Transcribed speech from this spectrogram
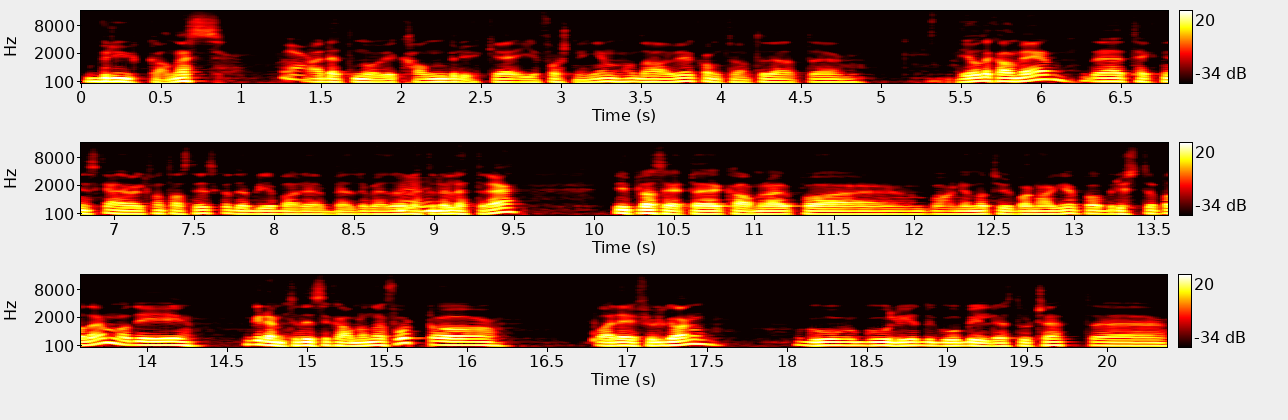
brukende. Ja. Er dette noe vi kan bruke i forskningen? Og da har vi kommet fram til det at uh, jo, det kan vi. Det tekniske er jo helt fantastisk, og det blir bare bedre og bedre og lettere og lettere. Vi plasserte kameraer på eh, barn i en naturbarnehage på brystet på dem, og de glemte disse kameraene fort og var i full gang. God, god lyd, gode bilder stort sett. Uh,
